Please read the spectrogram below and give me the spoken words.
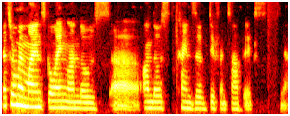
that's where my mind's going on those uh on those kinds of different topics. Yeah.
